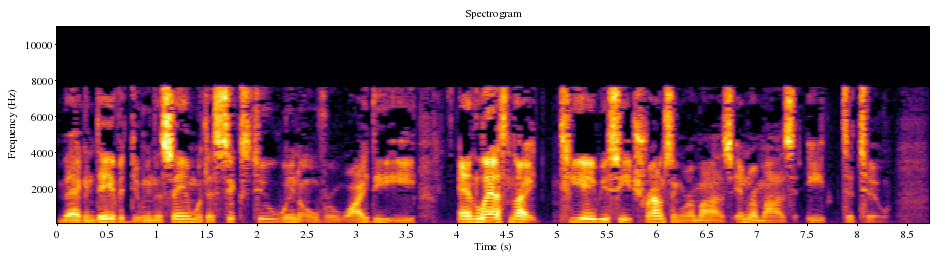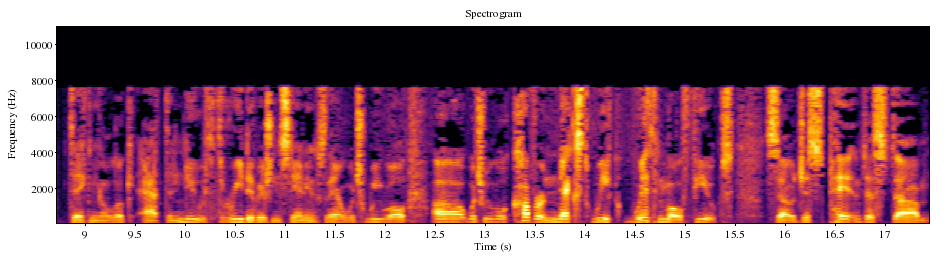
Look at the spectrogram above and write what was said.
Magen David doing the same with a 6-2 win over YDE. And last night, TABC trouncing Ramaz in Ramaz 8 to 2 taking a look at the new three division standings there, which we will uh, which we will cover next week with Mo Fuchs. So just pay just um,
